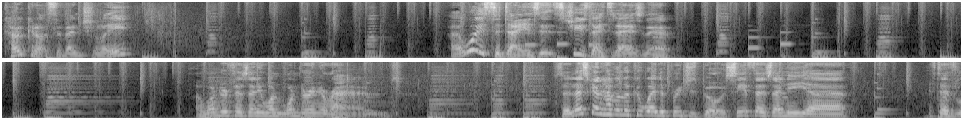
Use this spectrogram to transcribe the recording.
coconuts eventually. Uh, what is today? Is it, it's Tuesday today, isn't it? I wonder if there's anyone wandering around. So let's go and have a look at where the bridge is built. See if there's any uh, if they've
